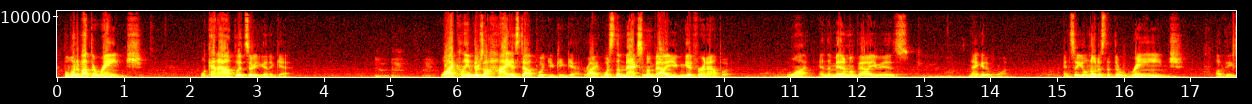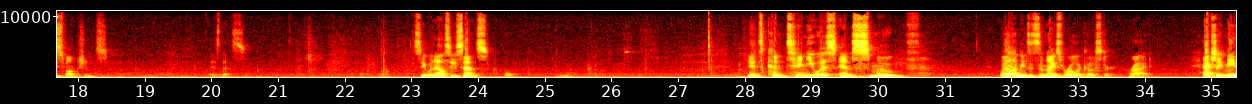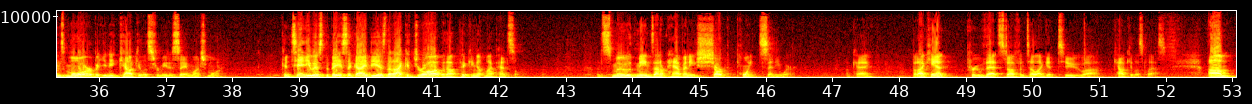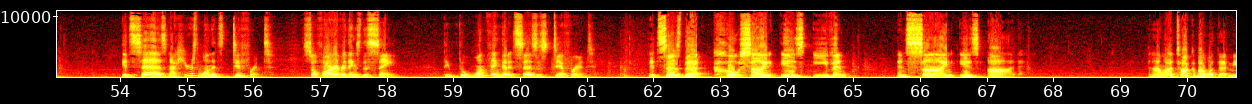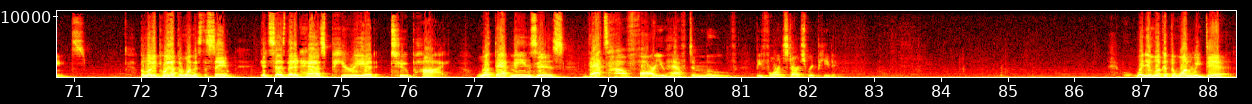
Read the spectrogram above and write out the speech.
But what about the range? What kind of outputs are you going to get? Well, I claim there's a highest output you can get, right? What's the maximum value you can get for an output? 1. And the minimum value is negative 1. And so you'll notice that the range of these functions is this. See what else he says? It's continuous and smooth. Well, that means it's a nice roller coaster ride. Actually, it means more, but you need calculus for me to say much more. Continuous, the basic idea is that I could draw it without picking up my pencil. And smooth means I don't have any sharp points anywhere. Okay? But I can't prove that stuff until I get to uh, calculus class. Um, it says, now here's the one that's different. So far, everything's the same. The, the one thing that it says is different, it says that cosine is even and sine is odd. And I want to talk about what that means. But let me point out the one that's the same. It says that it has period 2 pi. What that means is that's how far you have to move before it starts repeating. When you look at the one we did,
